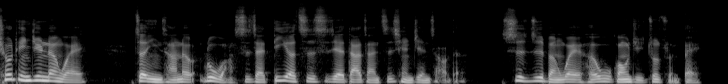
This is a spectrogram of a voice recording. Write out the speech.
邱廷俊认为，这隐藏的路网是在第二次世界大战之前建造的，是日本为核武攻击做准备。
